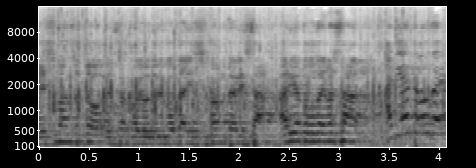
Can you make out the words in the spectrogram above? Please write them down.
えー、四万十町よさこい踊り子隊四万豚でした。ありがとうございました。ありがとうござい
